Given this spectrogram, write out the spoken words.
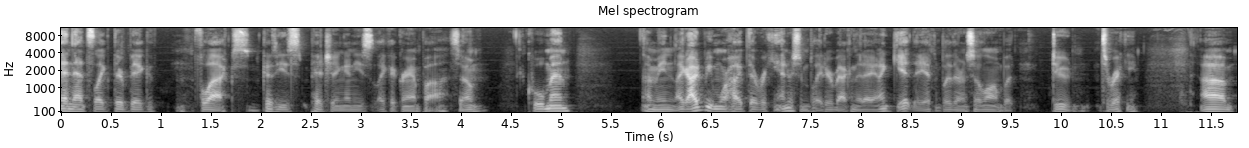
and that's like their big flex because he's pitching and he's like a grandpa. So cool, man. I mean, like I'd be more hyped that Rickey Henderson played here back in the day, and I get that he hasn't played there in so long, but dude, it's a Ricky. Um,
